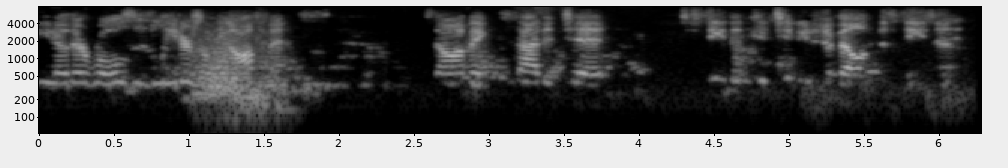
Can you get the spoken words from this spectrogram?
you know their roles as leaders on the offense. So I'm excited to, to see them continue to develop this season.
